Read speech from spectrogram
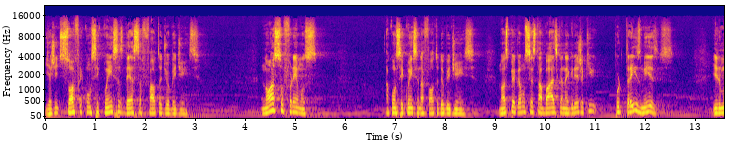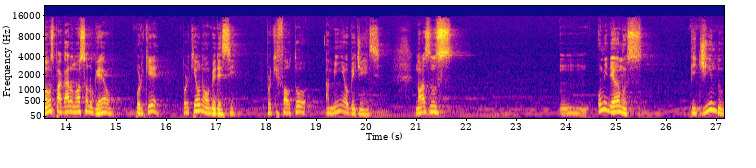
E a gente sofre consequências dessa falta de obediência. Nós sofremos a consequência da falta de obediência. Nós pegamos cesta básica na igreja aqui por três meses. Irmãos pagaram o nosso aluguel. Por quê? Porque eu não obedeci. Porque faltou a minha obediência. Nós nos hum, humilhamos pedindo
